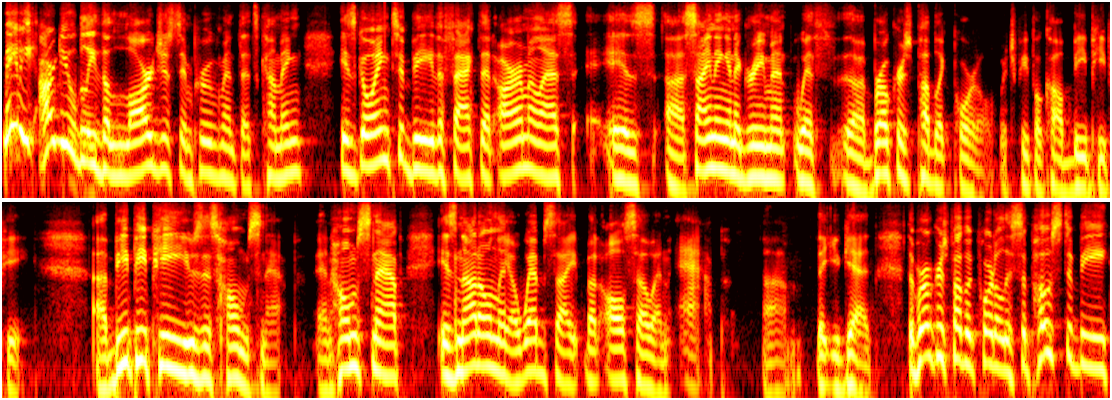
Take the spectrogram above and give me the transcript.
maybe arguably the largest improvement that's coming is going to be the fact that RMLS is uh, signing an agreement with the Brokers Public Portal, which people call BPP. Uh, BPP uses HomeSnap, and HomeSnap is not only a website but also an app um, that you get. The Brokers Public Portal is supposed to be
